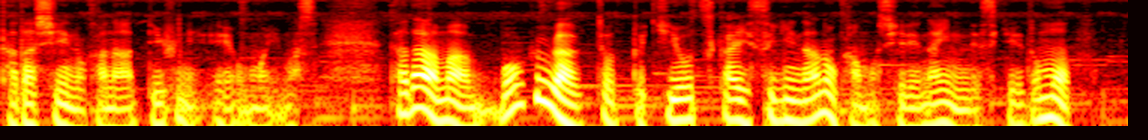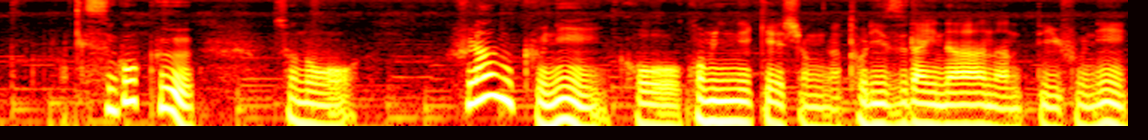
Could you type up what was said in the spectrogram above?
正しいのかなっていうふうに思います。ただまあ僕がちょっと気を使いすぎなのかもしれないんですけれどもすごくそのフランクにこうコミュニケーションが取りづらいななんていうふうに、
